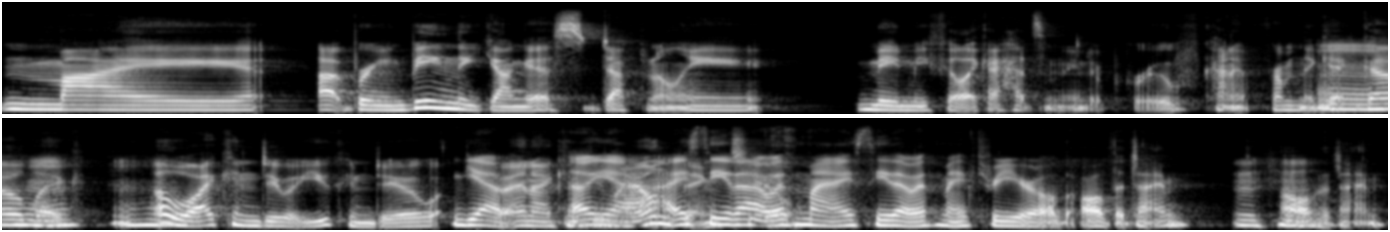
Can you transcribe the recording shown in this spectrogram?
my upbringing, being the youngest, definitely made me feel like I had something to prove, kind of from the get go. Like, oh, well, I can do what you can do. Mm-hmm, Yeah. and I can oh, do yeah. my own I thing see that too. with my I see that with my three year old all the time. Mm-hmm. All the time.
